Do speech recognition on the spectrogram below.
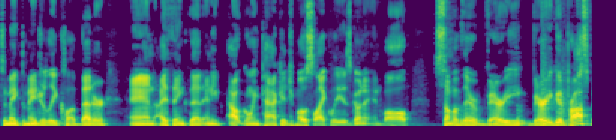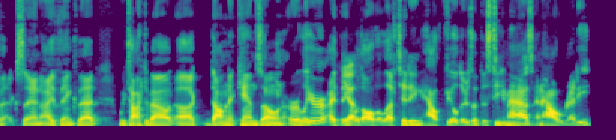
to make the major league club better. And I think that any outgoing package most likely is going to involve some of their very, very good prospects. And I think that we talked about uh, Dominic Canzone earlier. I think Yep. with all the left hitting outfielders that this team has and how ready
